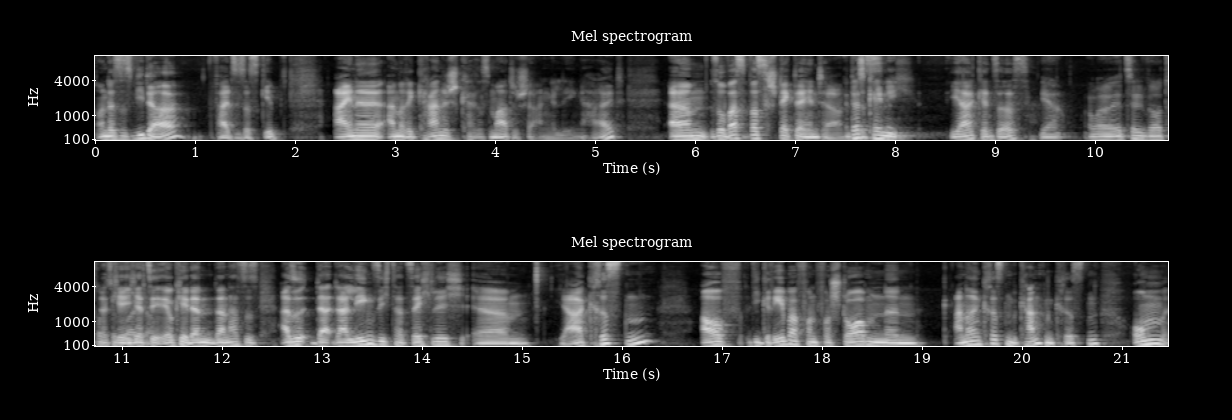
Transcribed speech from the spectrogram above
Und das ist wieder, falls es das gibt, eine amerikanisch-charismatische Angelegenheit. Ähm, so, was, was steckt dahinter? Das kenne ich. Ja, kennst du das? Ja, aber erzähl wir trotzdem Okay, ich erzähle. Okay, dann, dann hast du es. Also da, da legen sich tatsächlich ähm, ja Christen auf die Gräber von verstorbenen anderen Christen, bekannten Christen, um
